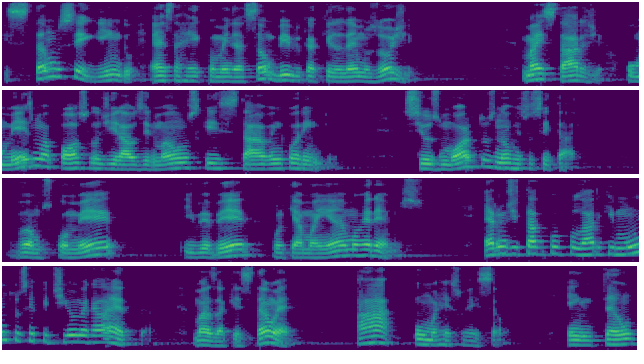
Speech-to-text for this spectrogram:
estamos seguindo essa recomendação bíblica que lemos hoje? Mais tarde, o mesmo apóstolo dirá aos irmãos que estavam em Corinto: Se os mortos não ressuscitarem, vamos comer e beber, porque amanhã morreremos. Era um ditado popular que muitos repetiam naquela época. Mas a questão é: há uma ressurreição. Então,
